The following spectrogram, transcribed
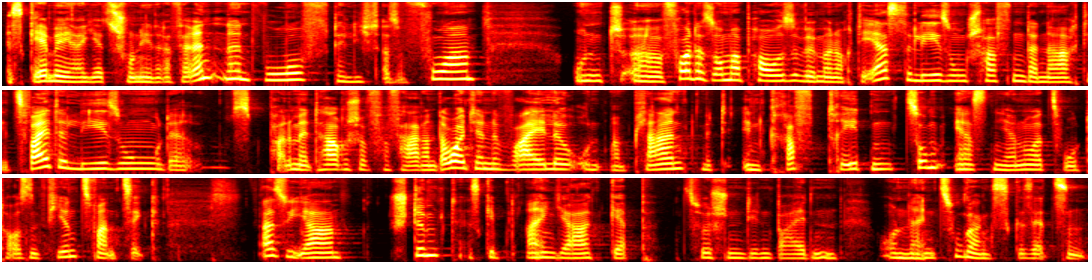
Es gäbe ja jetzt schon den Referentenentwurf, der liegt also vor. Und äh, vor der Sommerpause will man noch die erste Lesung schaffen, danach die zweite Lesung. Das parlamentarische Verfahren dauert ja eine Weile und man plant mit Inkrafttreten zum 1. Januar 2024. Also ja, stimmt, es gibt ein Jahr Gap zwischen den beiden Online-Zugangsgesetzen.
